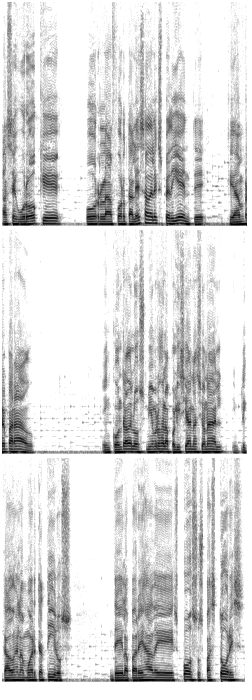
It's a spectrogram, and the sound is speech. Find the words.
aseguró que por la fortaleza del expediente que han preparado en contra de los miembros de la Policía Nacional implicados en la muerte a tiros de la pareja de esposos pastores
